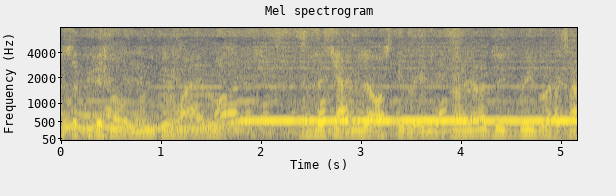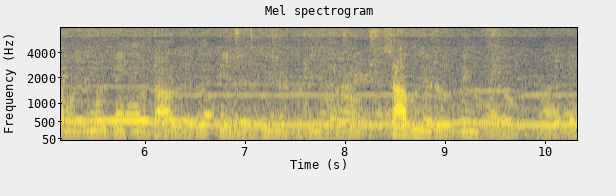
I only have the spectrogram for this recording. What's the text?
जस्तो विदेशमा हुनुहुन्थ्यो उहाँहरूले चाहिँ हामीलाई अस्तिको दिन दुई दुई बोरा चामल दिनुभयो दुई किलो दालहरू तेलहरू दुई लिटर दिनुभयो साबुनहरू दिनुभयो उहाँहरूले।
